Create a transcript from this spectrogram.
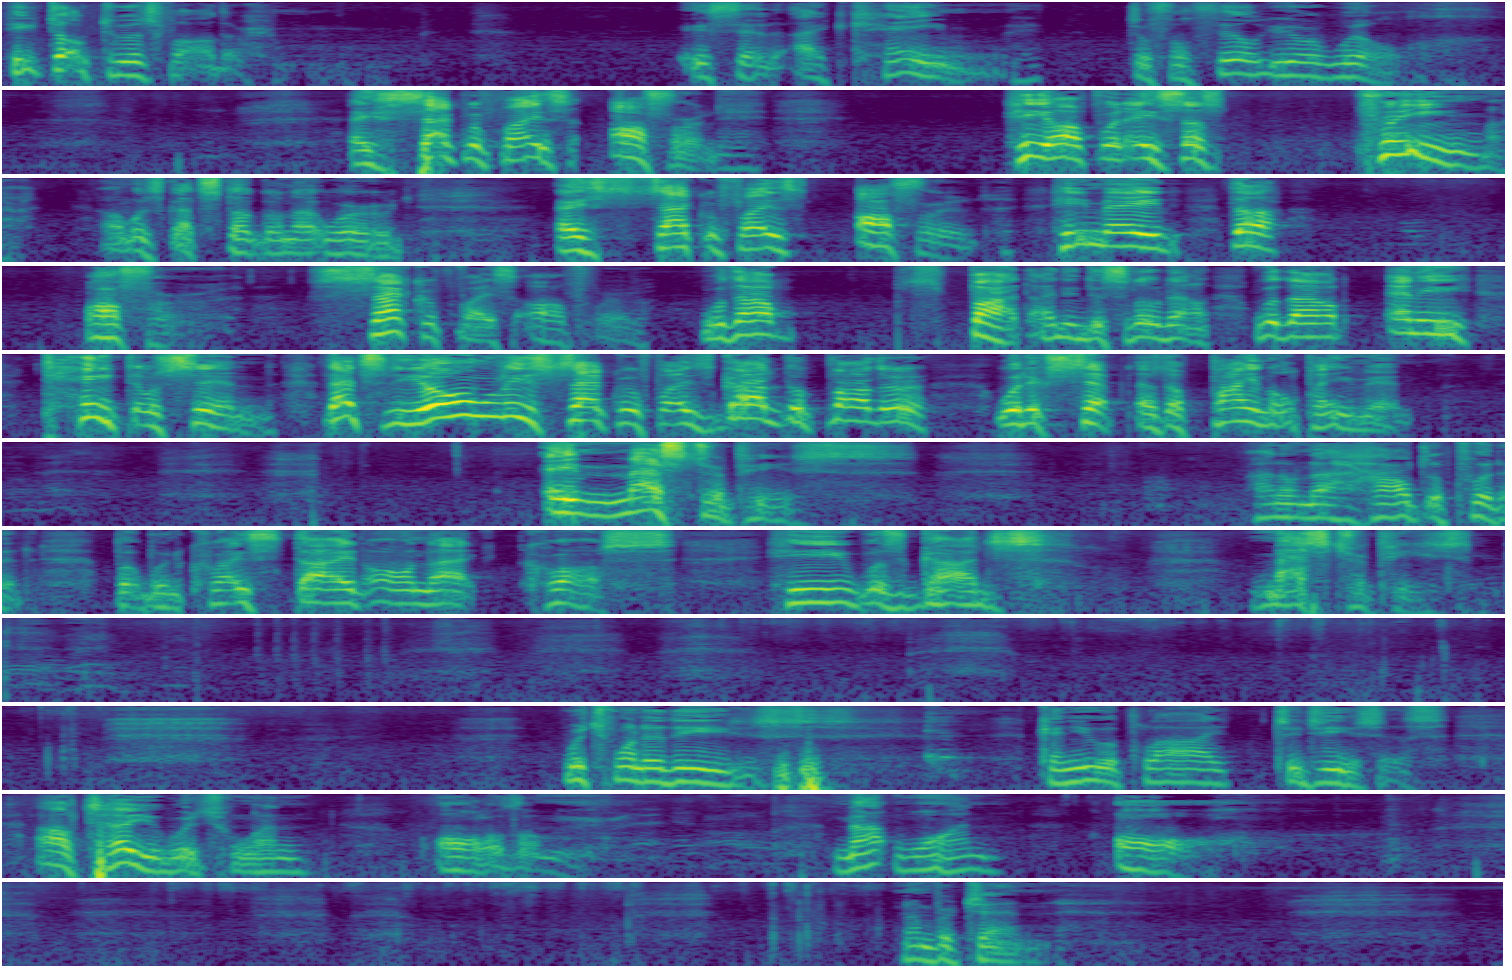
He talked to his father. He said, I came to fulfill your will a sacrifice offered. He offered a supreme, I almost got stuck on that word, a sacrifice offered. He made the offer, sacrifice offer, without spot. I need to slow down. Without any taint of sin. That's the only sacrifice God the Father would accept as a final payment a masterpiece. I don't know how to put it, but when Christ died on that cross, he was God's masterpiece. Which one of these can you apply to Jesus? I'll tell you which one all of them. Not one, all. Number 10.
